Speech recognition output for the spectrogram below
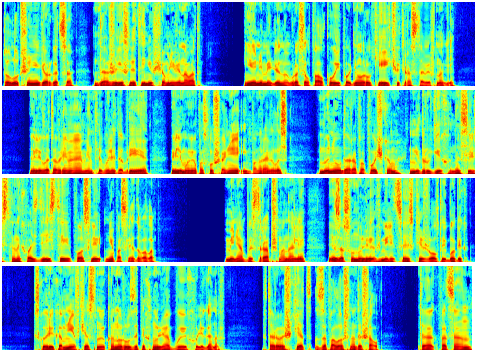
то лучше не дергаться, даже если ты ни в чем не виноват. Я немедленно бросил палку и поднял руки, чуть расставив ноги. Или в это время менты были добрее, или мое послушание им понравилось, но ни удара по почкам, ни других насильственных воздействий после не последовало. Меня быстро обшмонали и засунули в милицейский желтый бобик. Вскоре ко мне в тесную конуру запихнули обоих хулиганов. Второй шкет заполошно дышал. «Так, пацан,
